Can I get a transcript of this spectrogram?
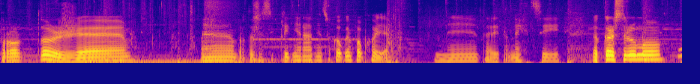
protože... Eh, protože si klidně rád něco koupím v obchodě. Ne, tady to nechci. Do curse roomu eh,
